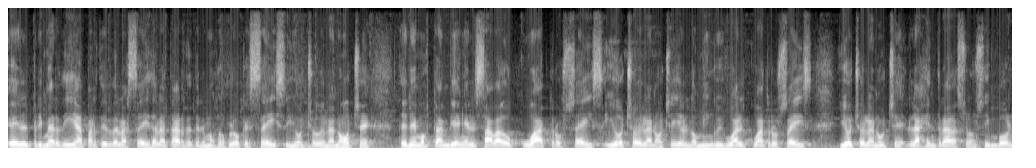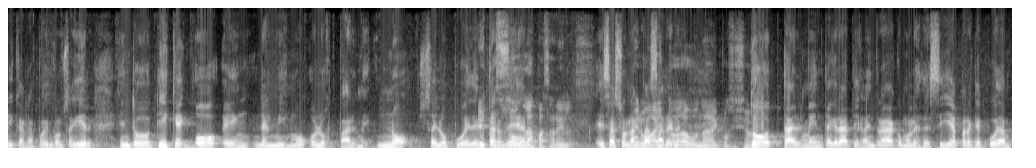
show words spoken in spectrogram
el primer día a partir de las 6 de la tarde tenemos dos bloques, 6 y 8 de la noche. Tenemos también el sábado 4, 6 y 8 de la noche y el domingo igual 4, 6 y 8 de la noche. Las entradas son simbólicas, las pueden conseguir en todo ticket o en el mismo o los palmes. No se lo pueden Estas perder. son las pasarelas. Esas son las Pero pasarelas. Hay toda una exposición. Totalmente gratis la entrada, como les decía, para que puedan.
